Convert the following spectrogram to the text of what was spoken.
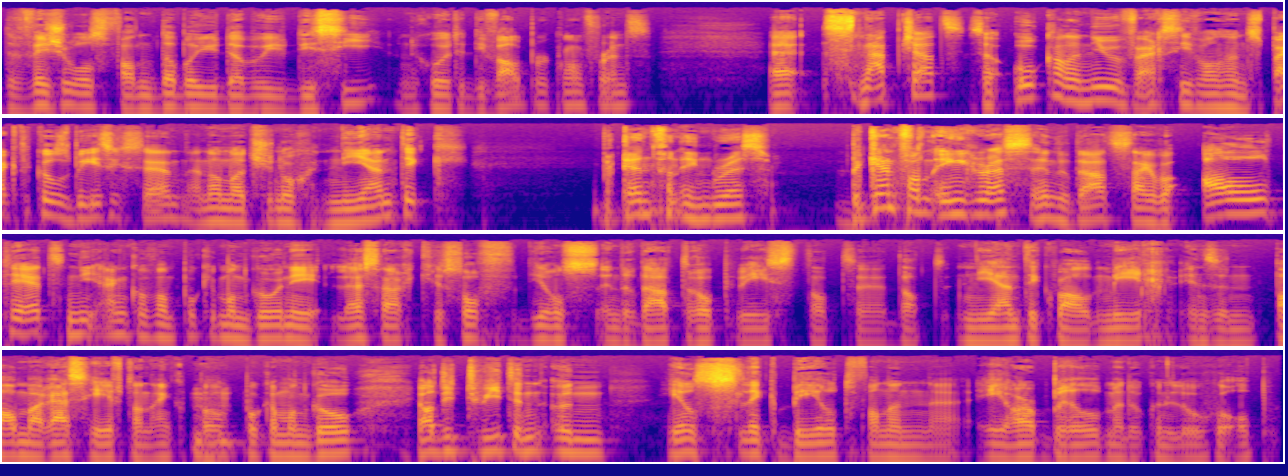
de visuals van WWDC, een grote developer conference. Snapchat zou ook al een nieuwe versie van hun spectacles bezig zijn. En dan had je nog Niantic. Bekend van Ingress. Bekend van Ingress, inderdaad, zeggen we altijd, niet enkel van Pokémon Go. Nee, luisteraar Christophe, die ons inderdaad erop wees dat, uh, dat Niantic wel meer in zijn palmares heeft dan enkel mm Pokémon Go. Ja, die tweeten een heel slick beeld van een uh, eh, AR-bril met ook een logo op.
